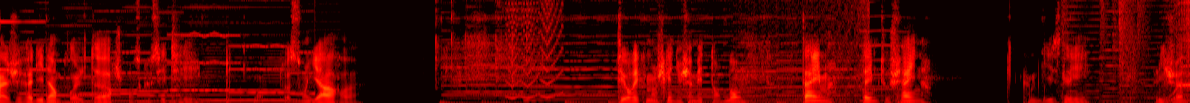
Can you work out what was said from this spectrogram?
Ouais, j'ai validé un poil tard, je pense que c'était... Bon, de toute façon, Yar... Euh, théoriquement, je gagne jamais de temps. Bon, time, time to shine comme disent les, les jeunes.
